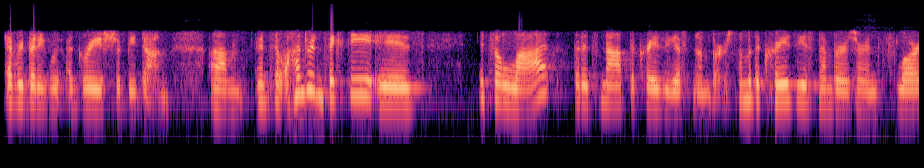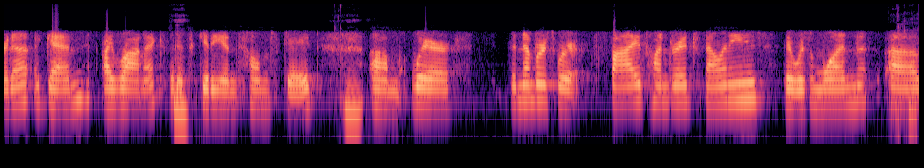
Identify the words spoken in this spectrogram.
everybody agrees should be done. Um, and so 160 is it's a lot, but it's not the craziest numbers. Some of the craziest numbers are in Florida. Again, ironic that mm. it's Gideon's home state, mm. um, where the numbers were 500 felonies. There was one uh,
